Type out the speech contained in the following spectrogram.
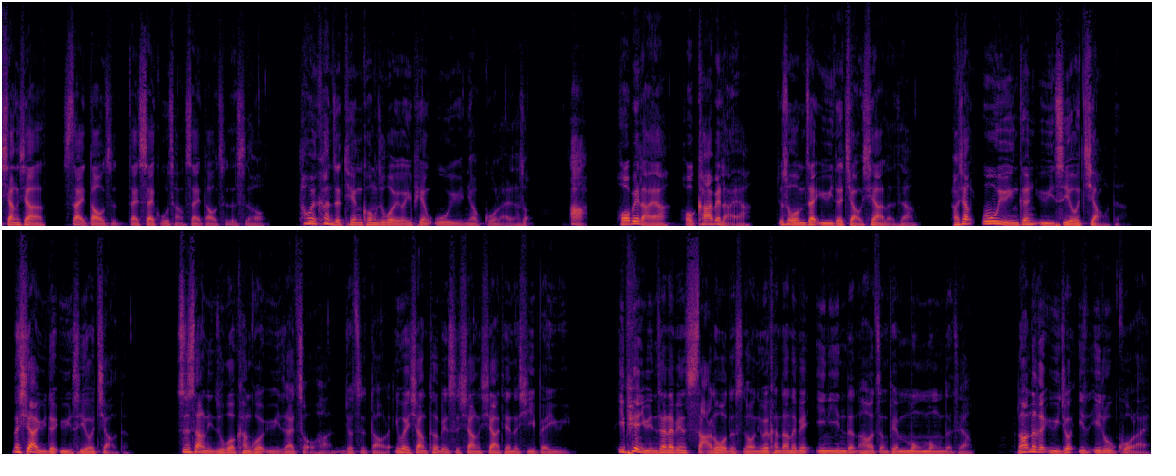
乡下晒稻子，在晒谷场晒稻子的时候，她会看着天空，如果有一片乌云要过来了，她说啊，火别来啊，火咖别来啊，就是我们在雨的脚下了这样，好像乌云跟雨是有脚的，那下雨的雨是有脚的。事实上，你如果看过雨在走哈，你就知道了。因为像特别是像夏天的西北雨，一片云在那边洒落的时候，你会看到那边阴阴的，然后整片蒙蒙的这样，然后那个雨就一一路过来，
